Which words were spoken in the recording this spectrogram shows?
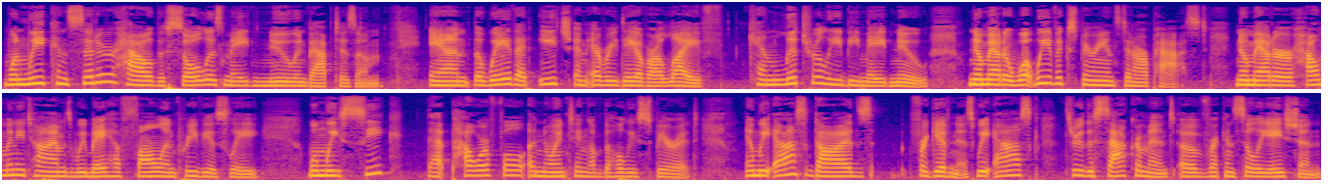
When we consider how the soul is made new in baptism and the way that each and every day of our life can literally be made new, no matter what we've experienced in our past, no matter how many times we may have fallen previously, when we seek that powerful anointing of the Holy Spirit and we ask God's forgiveness. We ask through the sacrament of reconciliation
